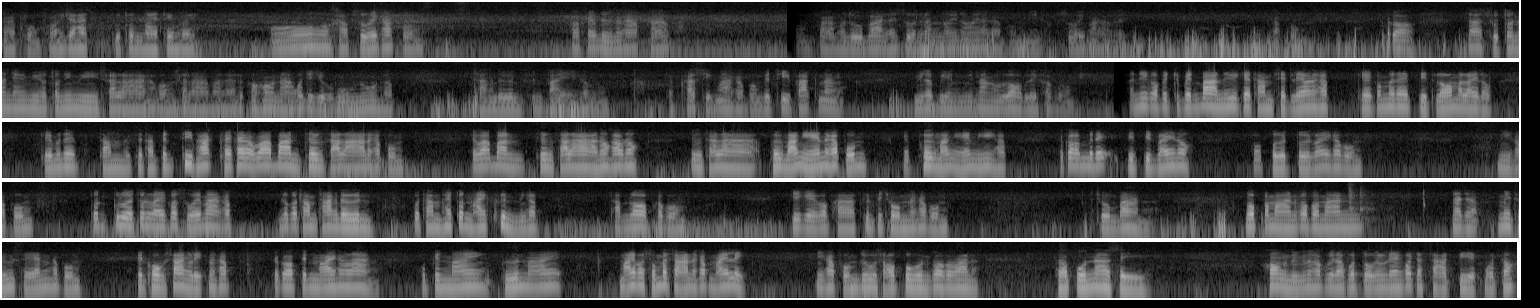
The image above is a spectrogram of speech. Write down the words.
ครับผมขออนุญาตดูต้นไม้เต็มเลย โอ้ ครับสวยครับผม ครับแป๊บหนึ่งนะครับครับ ผมพามาดูบ้านและสวนหลังน้อยๆนะครับ ผมนี่สวยมากเลย ครับผม แล้วก็ล่าสุดตอนนั้นยังไม่มีตอนนี้มีศาลาครับผมศาลามาแล้ว แล้วก็ห้องน้ำก็จะอยู่มุมนู้นครับ ทางเดินขึ้นไปครับผมแบบคลาสสิกมากครับผมเป็นที่พักนั่ง มีระเบียงมีนั่งรอบเลยครับผม อันนี้ก็เป็นจะเป็นบ้านที่แกทำเสร็จแล้วนะครับ แกก็ไม่ได้ปิดล้อมอะไรหรอกแกไม่ได้ทำแกทำเป็นที่พักคล้ายๆกับว่าบ้านเชิงศาลานะครับ ผมแต่ว่าบ้านเชิงศาลาเนาะครับเนาะเชิงศาลาเพิงหมาแงนะครับ ผมเพิงหมาแงนี้ครับ แล้วก็ไม่ได้ปิดปิดไว้เนาะก็เปิดเปิดไว้ครับ ผม นี่ครับ ผมต้นกล้วยต้นอะไรก็สวยมากครับ แล้วก็ทำทางเดิน ก็ทำให้ต้นไม้ขึ้นนี่ครับทำรอบครับผม พี่แกก็พาขึ้นไปชมนะครับ ผม ชมบ้าน งบประมาณก็ประมาณ น่าจะไม่ถึงแสนครับ ผม เป็นโครงสร้างเหล็กนะครับ แล้วก็เป็นไม้ข้างล่างผมเป็นไม้พื้นไม้ ไม้ผสมผสานนะครับ ไม้เหล็ก นี่ครับ ผมดูเสาปูนก็ประมาณเสาปูนหน้าสี่ห้องหนึ่งนะครับ เวลาฝนตกแรงๆก็จะสาดเปียกหมดเนาะ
